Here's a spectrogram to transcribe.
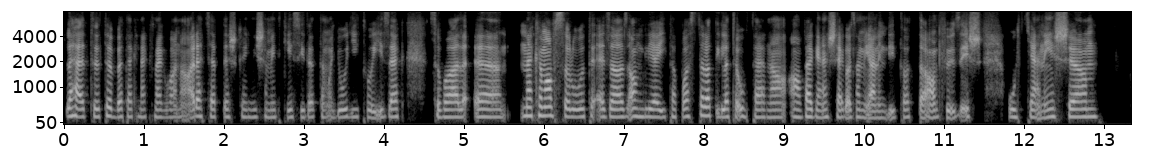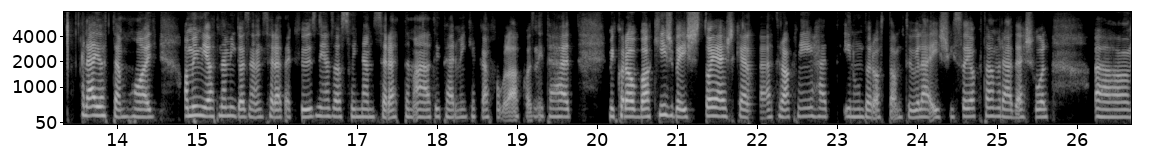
lehet többeteknek megvan a receptes könyv is, amit készítettem, a gyógyító ízek, szóval nekem abszolút ez az angliai tapasztalat, illetve utána a vegánság az, ami elindította a főzés útján, és rájöttem, hogy ami miatt nem igazán szeretek főzni, az az, hogy nem szerettem állati termékekkel foglalkozni. Tehát mikor abba a kisbe is tojást kellett rakni, hát én undorodtam tőle, és visszajogtam, ráadásul uh,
